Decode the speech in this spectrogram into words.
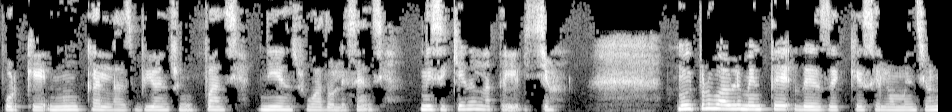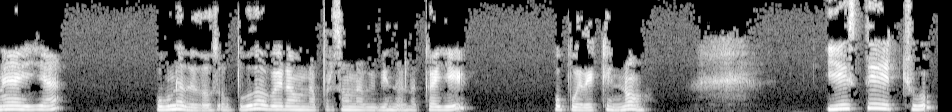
porque nunca las vio en su infancia, ni en su adolescencia, ni siquiera en la televisión. Muy probablemente desde que se lo mencioné a ella, o una de dos, o pudo haber a una persona viviendo en la calle, o puede que no. Y este hecho,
